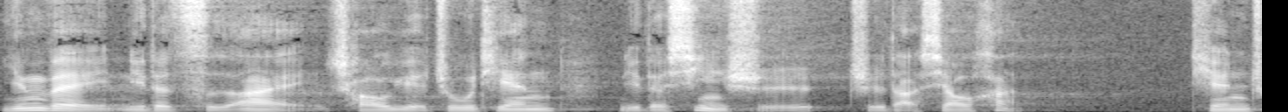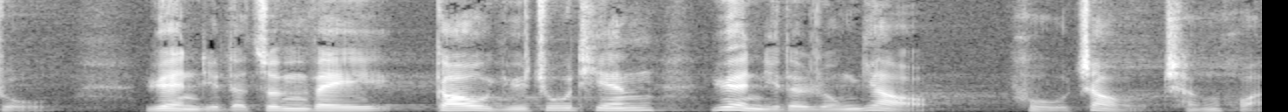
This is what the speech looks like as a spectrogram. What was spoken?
因为你的慈爱超越诸天，你的信实直达霄汉。天主，愿你的尊威高于诸天，愿你的荣耀普照尘寰。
